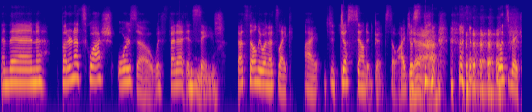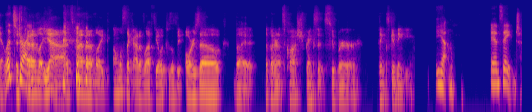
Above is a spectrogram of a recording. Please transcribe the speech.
And then butternut squash orzo with feta and Ooh. sage. That's the only one that's like I just sounded good. So I just Yeah. let's make it. Let's it's try kind it. of like yeah it's kind of out of like almost like out of left field because of the orzo but the butternut squash brings it super thanksgiving yeah. And sage.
